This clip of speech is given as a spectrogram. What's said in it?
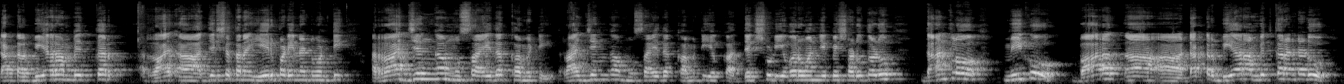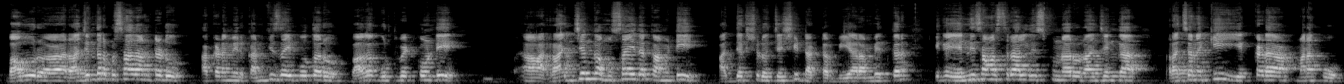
డాక్టర్ బిఆర్ అంబేద్కర్ రా అధ్యక్షతన ఏర్పడినటువంటి రాజ్యాంగ ముసాయిదా కమిటీ రాజ్యాంగ ముసాయిదా కమిటీ యొక్క అధ్యక్షుడు ఎవరు అని చెప్పేసి అడుగుతాడు. దాంట్లో మీకు భారత్ డాక్టర్ బిఆర్ అంబేద్కర్ అంటాడు. బాబు రాజేంద్ర ప్రసాద్ అంటాడు అక్కడ మీరు కన్ఫ్యూజ్ అయిపోతారు. బాగా గుర్తుపెట్టుకోండి. ఆ, రాజ్యాంగ ముసాయిదా కమిటీ అధ్యక్షుడు వచ్చేసి డాక్టర్ బిఆర్ అంబేద్కర్. ఇక ఎన్ని సంవత్సరాలు తీసుకున్నారు రాజ్యాంగ రచనకి? ఎక్కడ మనకు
